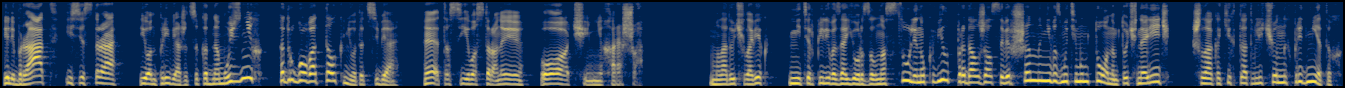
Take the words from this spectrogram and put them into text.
или брат и сестра, и он привяжется к одному из них, а другого оттолкнет от себя. Это с его стороны очень нехорошо. Молодой человек нетерпеливо заерзал на стуле, но Квилл продолжал совершенно невозмутимым тоном. Точная речь шла о каких-то отвлеченных предметах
